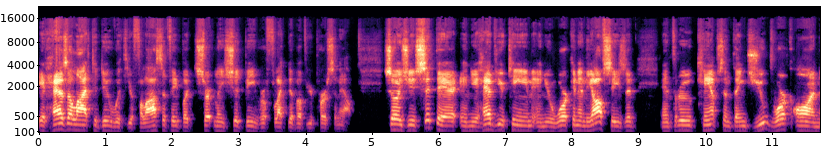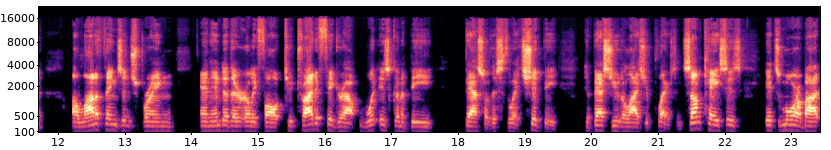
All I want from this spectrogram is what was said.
It has a lot to do with your philosophy, but certainly should be reflective of your personnel. So as you sit there and you have your team and you're working in the off season and through camps and things, you work on a lot of things in spring and into their early fall to try to figure out what is going to be best, or this is the way it should be, to best utilize your players. In some cases, it's more about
